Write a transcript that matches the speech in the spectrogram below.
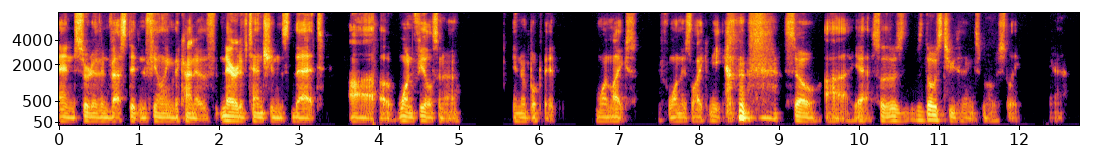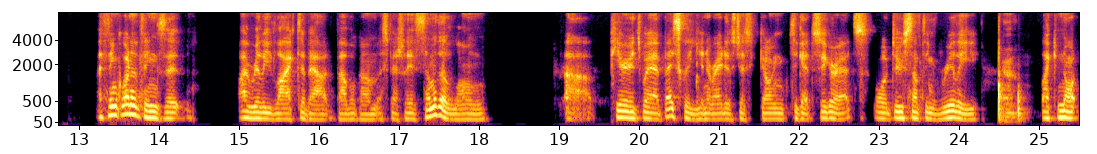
and sort of invested in feeling the kind of narrative tensions that uh, one feels in a in a book that one likes if one is like me. so uh, yeah, so those those two things mostly. Yeah. I think one of the things that I really liked about Bubblegum, especially, is some of the long uh, periods where basically your narrator's just going to get cigarettes or do something really yeah. like not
